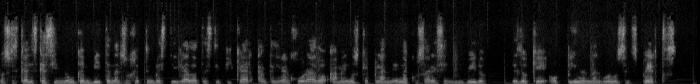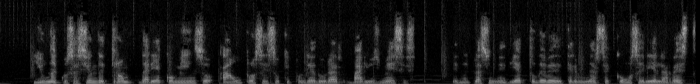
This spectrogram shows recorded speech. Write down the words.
Los fiscales casi nunca invitan al sujeto investigado a testificar ante el gran jurado a menos que planeen acusar a ese individuo, es lo que opinan algunos expertos. Y una acusación de Trump daría comienzo a un proceso que podría durar varios meses. En el plazo inmediato debe determinarse cómo sería el arresto,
